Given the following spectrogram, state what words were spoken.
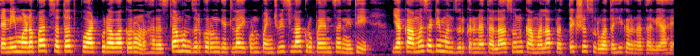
त्यांनी मनपात सतत पाठपुरावा करून हा रस्ता मंजूर करून घेतला. एकूण पंचवीस लाख रुपयांचा निधी या कामासाठी मंजूर करण्यात आला असून कामाला प्रत्यक्ष सुरुवातही करण्यात आली आहे.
